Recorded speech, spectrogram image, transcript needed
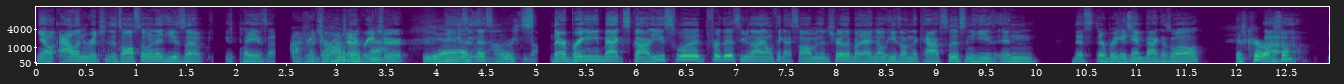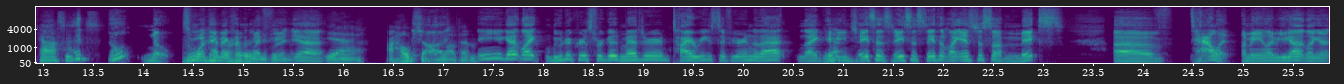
You know, Alan Ritchson is also in it. He's a he plays a I Reacher on Jack about that. Reacher. Yes. this. They're bringing back Scott Eastwood for this, even though I don't think I saw him in the trailer, but I know he's on the cast list and he's in this. They're bringing Is- him back as well. Is Kurt Russell Uh, cast I don't know. It's one I thing I couldn't heard wait for anything. Yeah. Yeah. I hope so. I love him. And you get like Ludacris for good measure, Tyrese if you're into that. Like Yeah. I mean, Jason Jason Statham. Like it's just a mix of talent. I mean, like you got like a,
